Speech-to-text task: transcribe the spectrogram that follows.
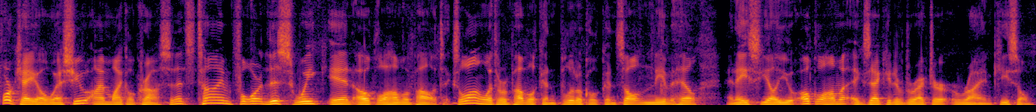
For KOSU, I'm Michael Cross, and it's time for This Week in Oklahoma Politics, along with Republican political consultant Neva Hill and ACLU Oklahoma Executive Director Ryan Kiesel.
